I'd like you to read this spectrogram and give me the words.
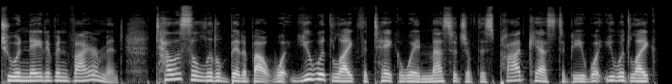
to a native environment. Tell us a little bit about what you would like the takeaway message of this podcast to be, what you would like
